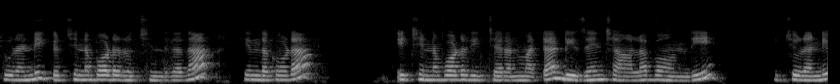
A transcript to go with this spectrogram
చూడండి ఇక్కడ చిన్న బార్డర్ వచ్చింది కదా కింద కూడా ఈ చిన్న బార్డర్ ఇచ్చారనమాట డిజైన్ చాలా బాగుంది. ఇది చూడండి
